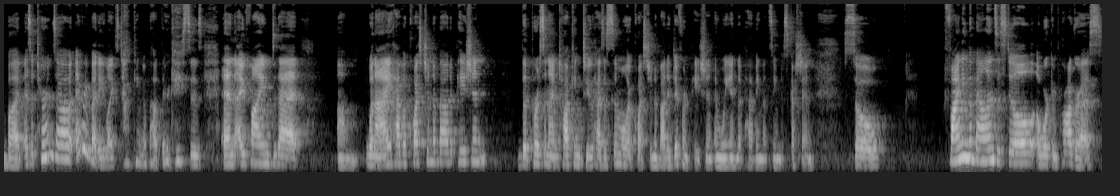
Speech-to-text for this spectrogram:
But as it turns out, everybody likes talking about their cases. And I find that um, when I have a question about a patient, the person I'm talking to has a similar question about a different patient, and we end up having that same discussion. So Finding the balance is still a work in progress.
